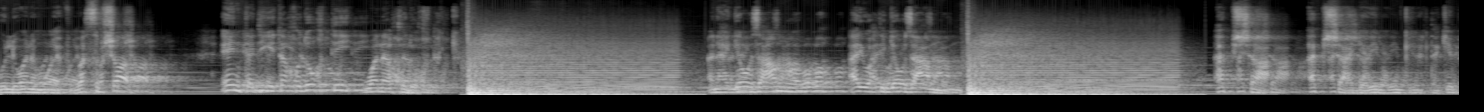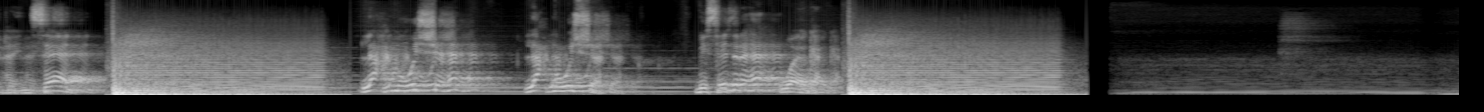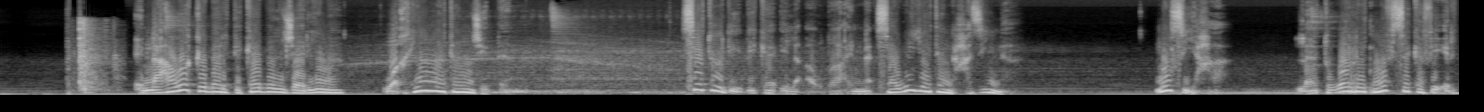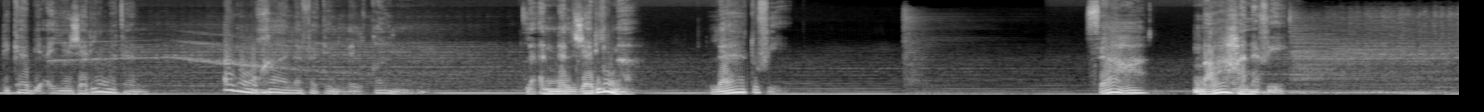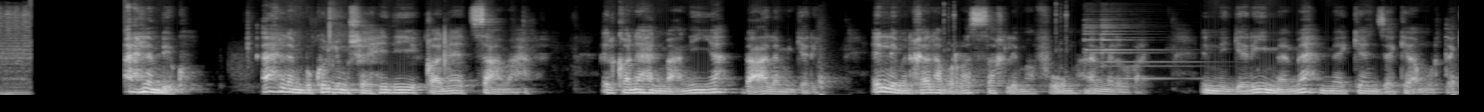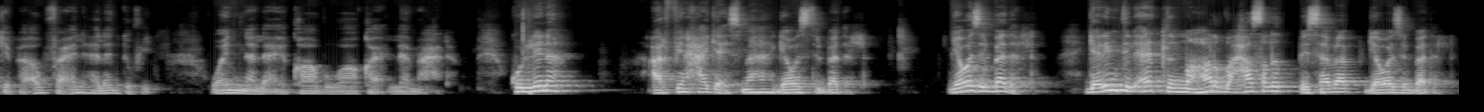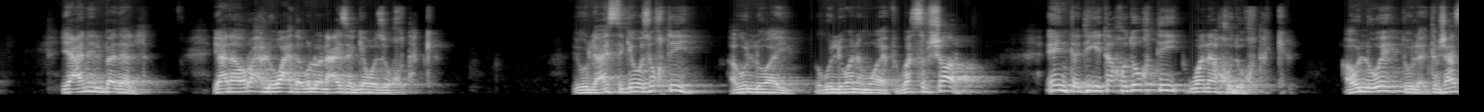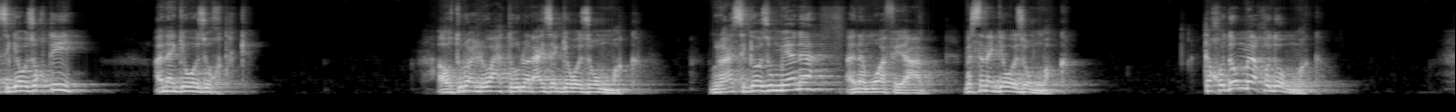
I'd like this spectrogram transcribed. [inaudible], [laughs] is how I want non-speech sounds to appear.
يقول لي وأنا موافق. بس بشرط. أنت تيجي تاخد أختي وأنا آخد أختك. أنا هتجوز عمه يا بابا؟ أيوه هتتجوز عمه. أبشع أبشع جريمة ممكن يرتكبها إنسان. لحم وشها. لحم وشها. بصدرها وجع. إن عواقب ارتكاب الجريمة وخيمة جدا. ستودي بك إلى أوضاع مأساوية حزينة. نصيحة لا تورط نفسك في ارتكاب أي جريمة أو مخالفة للقانون لأن الجريمة لا تفيد. ساعة مع حنفي. أهلا بكم. أهلا بكل مشاهدي مع حنفي القناة المعنية بعالم الجريمه اللي من خلالها بنرسخ لمفهوم هام للغايه إن الجريمة مهما كان ذكاء مرتكبها أو فاعلها لن تفيد وإن العقاب واقع لا محالة. كلنا عارفين حاجة اسمها جوازة البدل. جواز البدل. جريمة القتل النهارده حصلت بسبب جواز البدل. يعني البدل؟ يعني أروح لواحد أقول له أنا عايز أتجوز أختك. يقول لي عايز تتجوز أختي؟ أقول له أيوه. يقول لي وأنا موافق. بس بشرط أنت تيجي تاخد أختي وأنا آخد أختك. أقول له إيه؟ تقول أنت مش عايز تتجوز أختي؟ أنا أتجوز أختك. أو تروح لواحد تقول له أنا عايز أتجوز أمك. يقول عايز تتجوز أمي أنا؟ أنا موافق يا عم. بس أنا أتجوز أمك. تاخد أمي أخد أمك.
